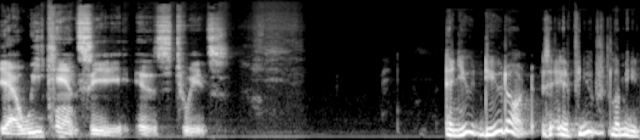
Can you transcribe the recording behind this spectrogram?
Yeah, we can't see his tweets. And you, you don't. If you let me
